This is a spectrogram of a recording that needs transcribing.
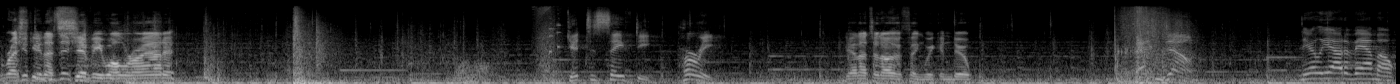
Rescue that position. civvy while we're at it. Get to safety. Hurry. Yeah, that's another thing we can do. Batten down. Nearly out of ammo.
